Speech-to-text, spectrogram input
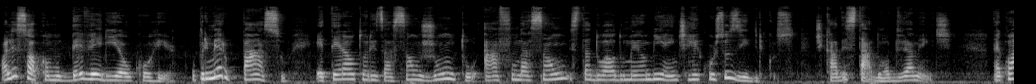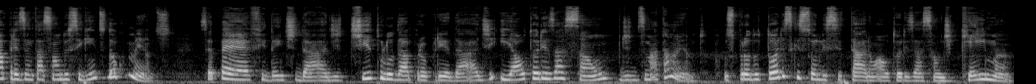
Olha só como deveria ocorrer. O primeiro passo é ter autorização junto à Fundação Estadual do Meio Ambiente e Recursos Hídricos, de cada estado, obviamente, né, com a apresentação dos seguintes documentos: CPF, identidade, título da propriedade e autorização de desmatamento. Os produtores que solicitaram a autorização de queima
